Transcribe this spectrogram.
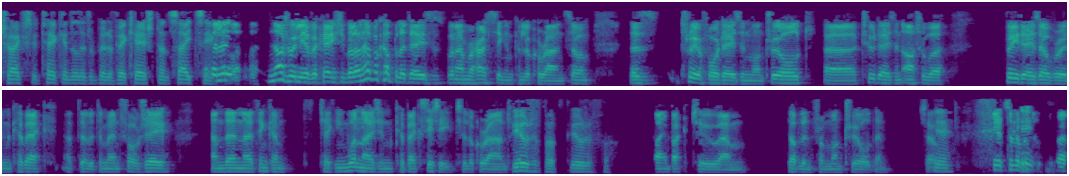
to actually take in a little bit of vacation and sightseeing? Well, not really a vacation, but I'll have a couple of days when I'm rehearsing and can look around. So um, there's three or four days in Montreal, uh, two days in Ottawa, three days over in Quebec at the Domaine Forget, and then I think I'm taking one night in Quebec City to look around. Beautiful, beautiful. Flying back to um, Dublin from Montreal then. So yeah. it's a little bit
